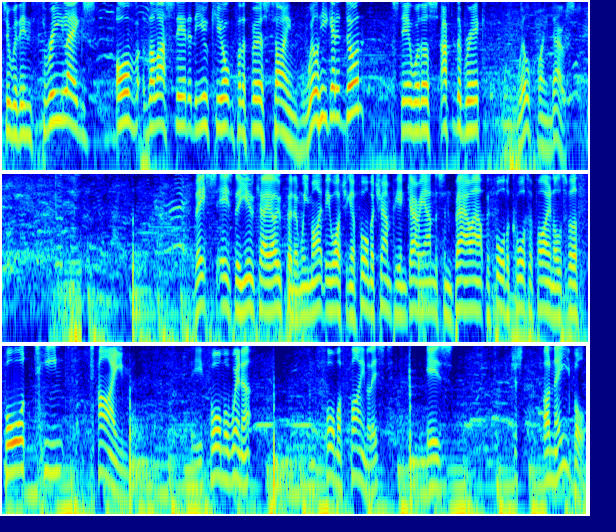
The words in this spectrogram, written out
to within three legs of the last eight at the UK Open for the first time. Will he get it done? Stay with us after the break. We will find out. This is the UK Open, and we might be watching a former champion, Gary Anderson, bow out before the quarterfinals for the 14th time. The former winner and former finalist is just unable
